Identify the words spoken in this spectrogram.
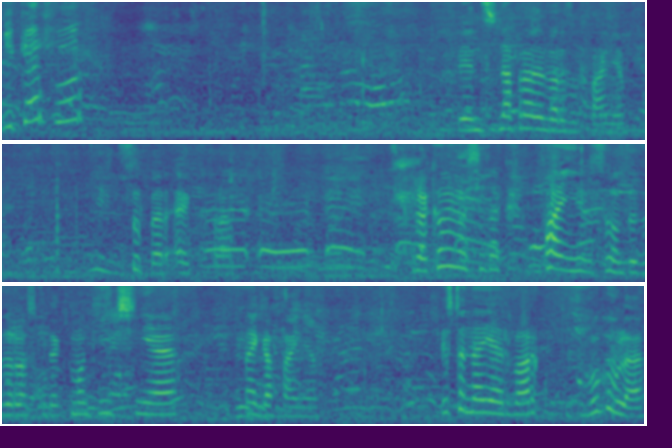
Be careful. Więc naprawdę bardzo fajnie. Super, ekstra. W Krakowie właśnie tak fajnie są te dorożki, tak magicznie. Mega fajnie. Jeszcze na jarmarku to w ogóle.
